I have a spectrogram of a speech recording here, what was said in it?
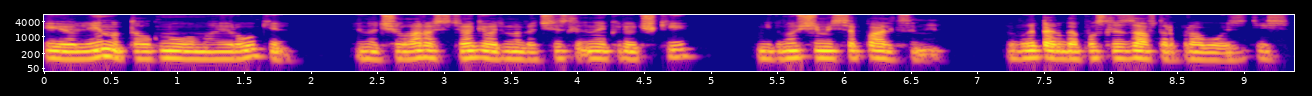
Ее Лина толкнула мои руки и начала расстегивать многочисленные крючки негнущимися пальцами. «Вы тогда послезавтра провозитесь»,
